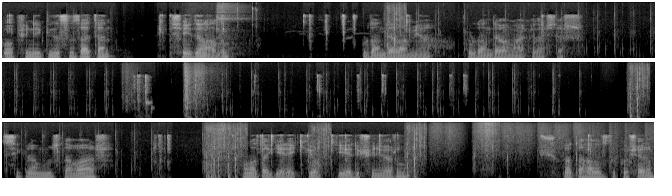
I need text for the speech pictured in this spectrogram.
Bu Optionignous'ı zaten şeyden aldım. Buradan devam ya. Buradan devam arkadaşlar. Instagram'ımız da var. Ona da gerek yok diye düşünüyorum. Şurada daha hızlı koşarım.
